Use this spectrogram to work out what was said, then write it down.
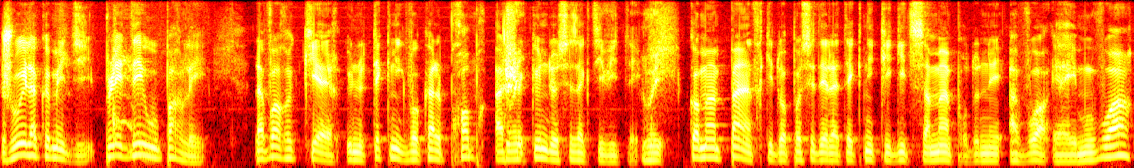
jouer la comédie, plaider ou parler. La voix requiert une technique vocale propre à Oui. chacune de ses activités. Oui. Comme un peintre qui doit posséder la technique qui guide sa main pour donner à voir et à émouvoir,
